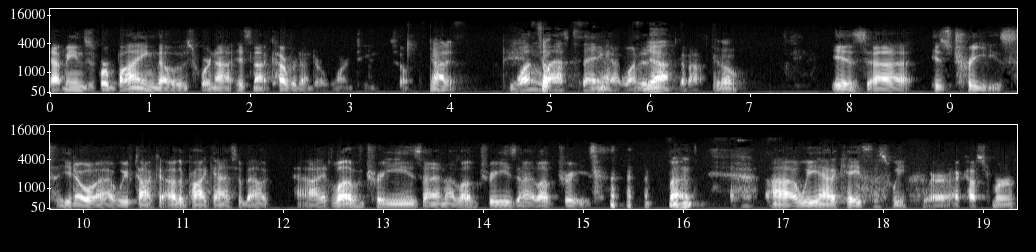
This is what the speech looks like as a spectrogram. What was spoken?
that means we're buying those. We're not. It's not covered under a warranty. So got it. One so, last thing yeah. I wanted to talk about Go. is uh, is trees. You know, uh, we've talked to other podcasts about I love trees and I love trees and I love trees, but. Mm-hmm uh, we had a case this week where a customer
